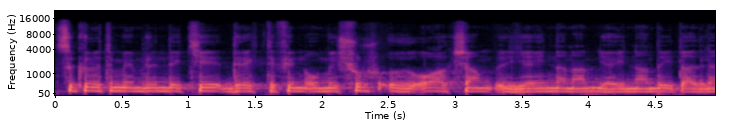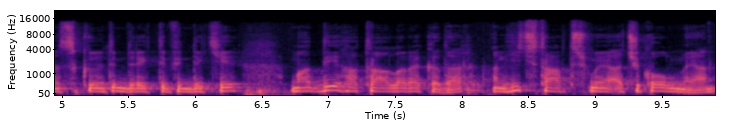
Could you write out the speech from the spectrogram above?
sıkı yönetim emrindeki direktifin o meşhur e, o akşam yayınlanan, yayınlandığı iddia edilen sıkı yönetim direktifindeki maddi hatalara kadar hani hiç tartışmaya açık olmayan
